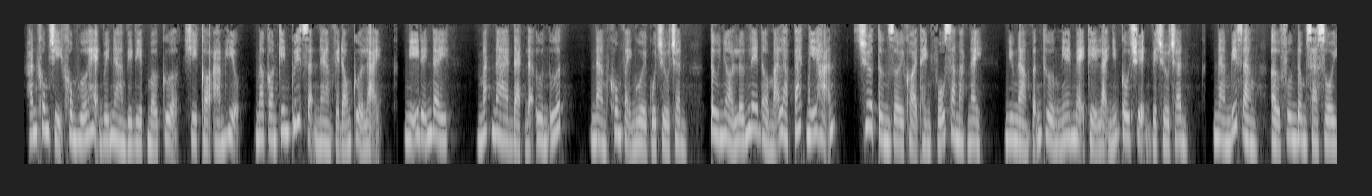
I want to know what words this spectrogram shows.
hắn không chỉ không hứa hẹn với nàng về việc mở cửa khi có ám hiệu, mà còn kiên quyết dặn nàng phải đóng cửa lại. Nghĩ đến đây, mắt Na Đạt đã ươn ướt. Nàng không phải người của Triều Trần, từ nhỏ lớn lên ở Mã Lạp Tát Nhĩ Hãn, chưa từng rời khỏi thành phố sa mạc này, nhưng nàng vẫn thường nghe mẹ kể lại những câu chuyện về Triều Trần. Nàng biết rằng ở phương Đông xa xôi,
